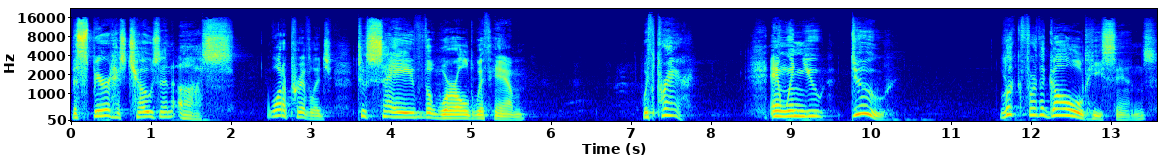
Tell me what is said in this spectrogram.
The Spirit has chosen us. What a privilege to save the world with Him with prayer. And when you do, look for the gold He sends,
